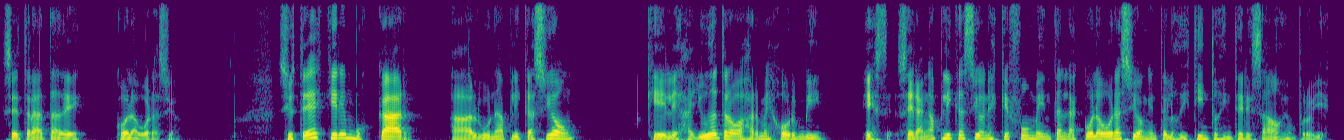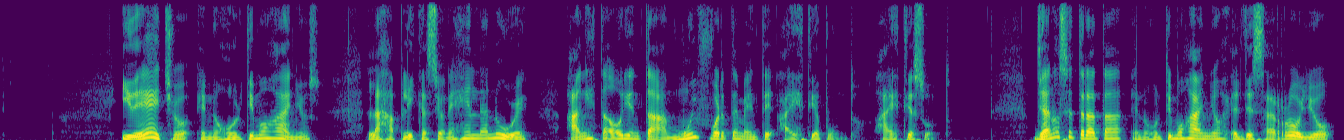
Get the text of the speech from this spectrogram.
se trata de colaboración. Si ustedes quieren buscar alguna aplicación que les ayude a trabajar mejor BIM, serán aplicaciones que fomentan la colaboración entre los distintos interesados de un proyecto. Y de hecho, en los últimos años, las aplicaciones en la nube han estado orientadas muy fuertemente a este punto, a este asunto. Ya no se trata en los últimos años el desarrollo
